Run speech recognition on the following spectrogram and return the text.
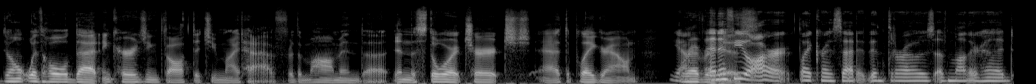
don't withhold that encouraging thought that you might have for the mom in the in the store at church at the playground yeah. wherever and if is. you are like chris said in throes of motherhood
